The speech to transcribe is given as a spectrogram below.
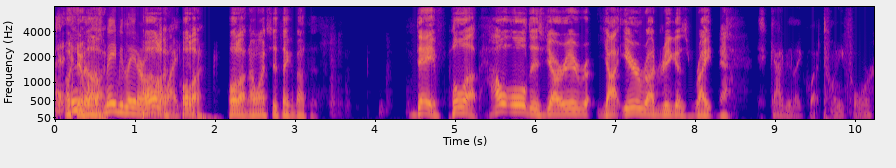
Okay, Who knows? Maybe later hold on, on, like hold it. on, hold on. I want you to think about this. Dave, pull up. How old is Yair, Yair Rodriguez right now? He's got to be like what, 24?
